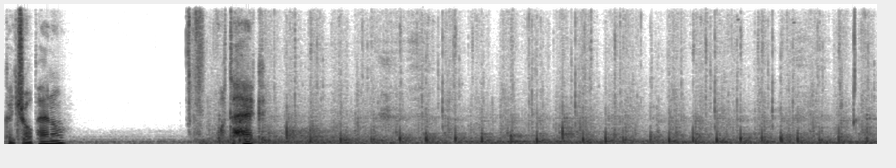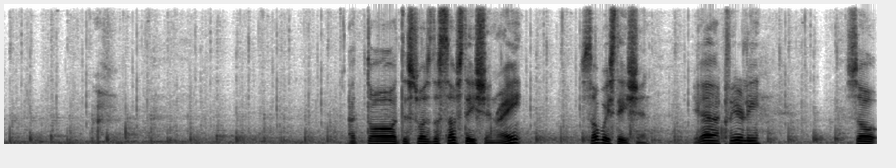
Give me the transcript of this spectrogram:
Control panel? What the heck? I thought this was the substation, right? Subway station. Yeah, clearly. So...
